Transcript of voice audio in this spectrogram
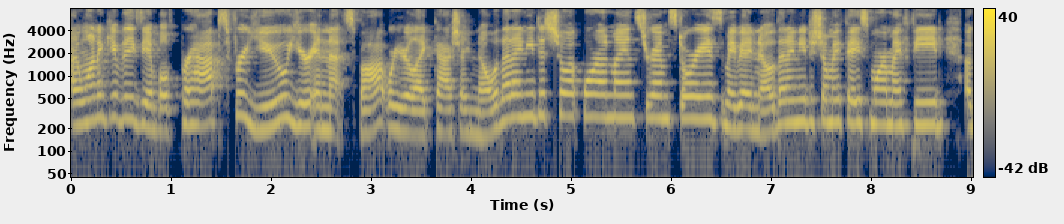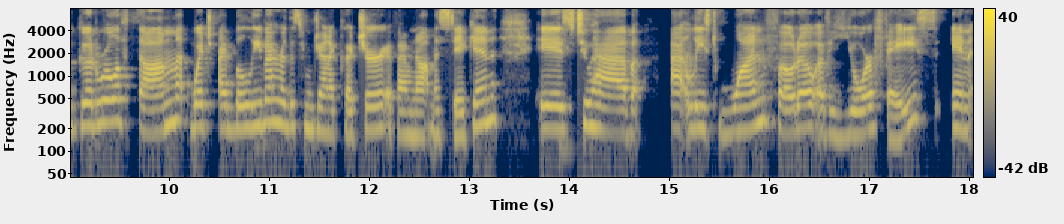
I want to give the example of perhaps for you, you're in that spot where you're like, gosh, I know that I need to show up more on my Instagram stories. Maybe I know that I need to show my face more on my feed. A good rule of thumb, which I believe I heard this from Jenna Kutcher, if I'm not mistaken, is to have at least one photo of your face in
